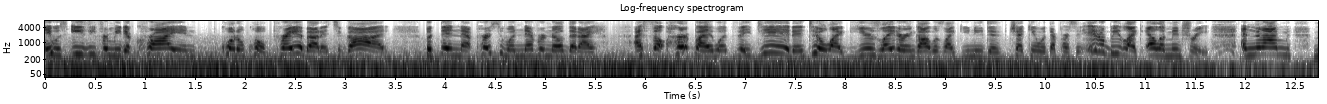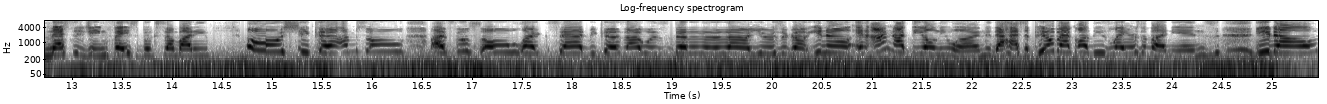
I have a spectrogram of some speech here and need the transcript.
it was easy for me to cry and quote unquote pray about it to God, but then that person would never know that I I felt hurt by what they did until like years later, and God was like, "You need to check in with that person." It'll be like elementary, and then I'm messaging Facebook somebody. Oh, Shika, I'm so I feel so like sad because I was da da da da years ago, you know. And I'm not the only one that has to peel back all these layers of onions, you know,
